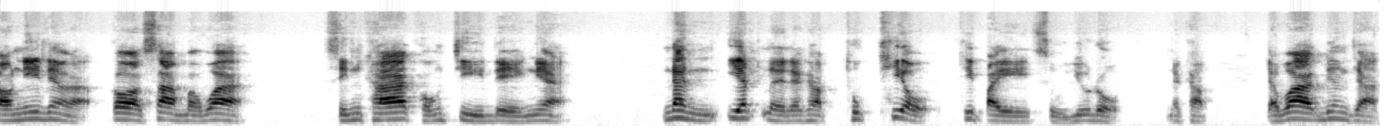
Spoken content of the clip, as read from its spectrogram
ตอนนี้เนี่ยก็ทราบมาว่า สินค้าของจีนเองเนี่ยนั่นเอียดเลยนะครับ ทุกเที่ยวที่ไปสู่ยุโรปนะครับ แต่ว่าเนื่องจาก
